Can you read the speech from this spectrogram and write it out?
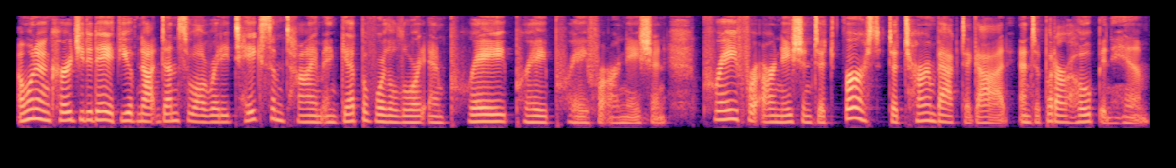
I want to encourage you today, if you have not done so already, take some time and get before the Lord and pray, pray, pray for our nation. Pray for our nation to first to turn back to God and to put our hope in Him,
